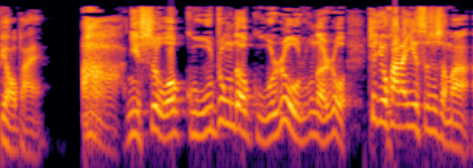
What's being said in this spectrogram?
表白啊！你是我骨中的骨，肉中的肉。这句话的意思是什么？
